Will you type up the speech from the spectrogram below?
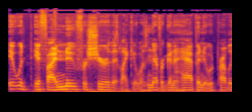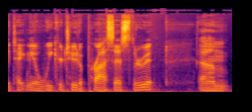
it would if I knew for sure that like it was never going to happen, it would probably take me a week or two to process through it. Um,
